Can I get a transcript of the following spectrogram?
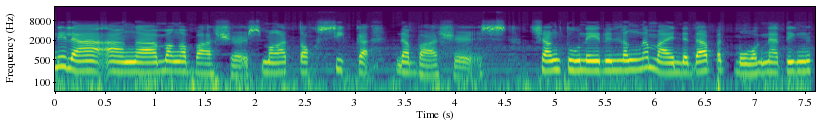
nila ang uh, mga bashers, mga toxic na bashers. Siyang tunay rin lang naman na dapat po wag nating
